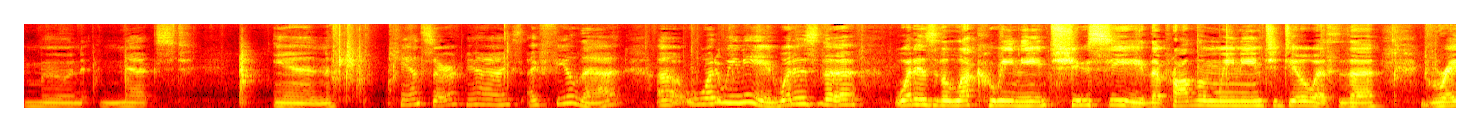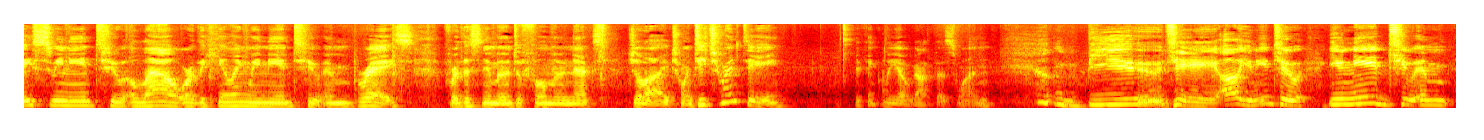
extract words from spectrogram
moon next in Cancer. Yeah, I, I feel that. Uh, what do we need? What is the what is the luck we need to see, the problem we need to deal with, the grace we need to allow, or the healing we need to embrace for this new moon to full moon next July 2020? I think Leo got this one. Beauty. Oh, you need to you need to um,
